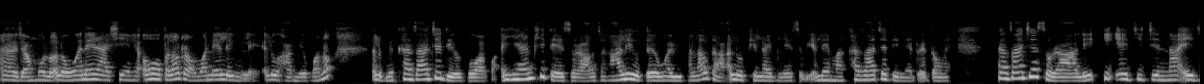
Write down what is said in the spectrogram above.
အဲဒါကြောင့်မို့လို့အလုံးဝမ်းနေတာရှိရင်လည်းအော်ဘယ်လောက်တောင်ဝမ်းနေလိမ့်မလဲအဲ့လိုဟာမျိုးပေါ့နော်အဲ့လိုမျိုးခံစားချက်တွေကိုကိုကအရန်ဖြစ်တယ်ဆိုတာကိုစကားလေးကိုတွဲဝဲပြီးဘယ်လောက်တောင်အဲ့လိုဖြစ်လိုက်မလဲဆိုပြီးအလဲမှာခံစားချက်တွေနဲ့တွဲသုံးတယ်ခံစားချက်ဆိုတာကလေ EAG တင်နာ AG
